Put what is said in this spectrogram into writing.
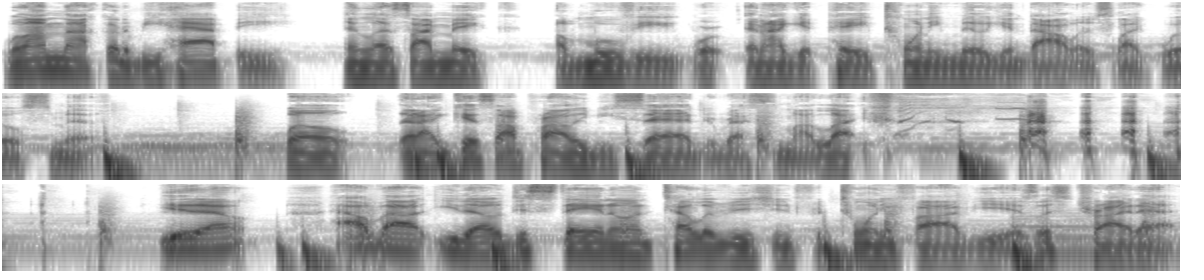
well, I'm not going to be happy unless I make a movie where, and I get paid $20 million like Will Smith. Well, then I guess I'll probably be sad the rest of my life. you know? How about, you know, just staying on television for 25 years? Let's try that.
